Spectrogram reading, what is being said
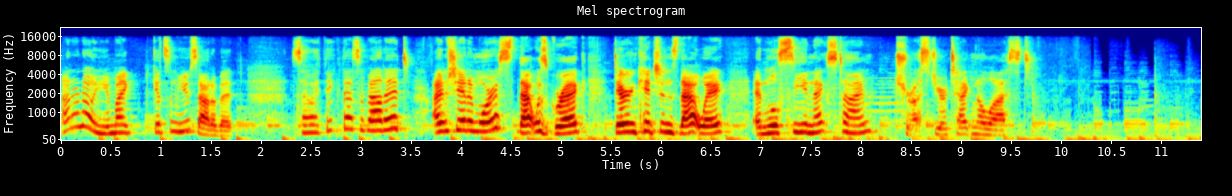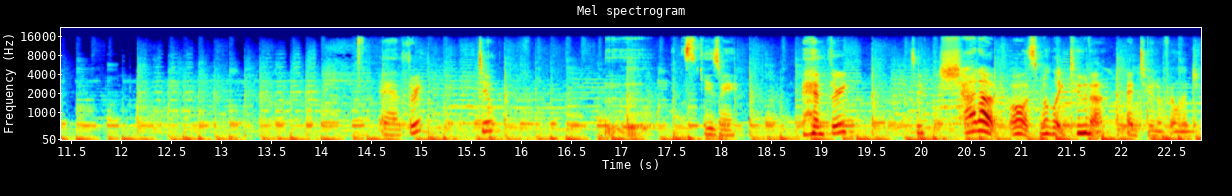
I don't know, you might get some use out of it. So I think that's about it. I'm Shannon Morse, that was Greg, Darren Kitchen's that way, and we'll see you next time. Trust your technolust. And three, two, excuse me, and three, two, shut up. Oh, it smelled like tuna. I had tuna for lunch.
